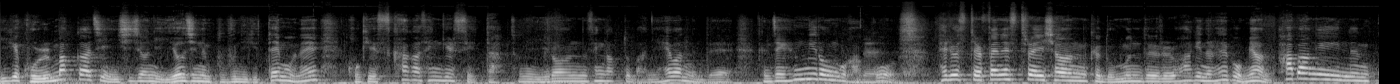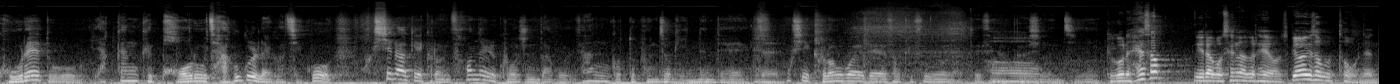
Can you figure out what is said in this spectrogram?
이게 골막까지 인시전이 이어지는 부분이기 때문에 거기에 스카가 생길 수 있다. 저는 이런 생각도 많이 해왔는데 굉장히 흥미로운 것 같고 페리오스텔 페네스트레이션 그 논문들을 확인을 해보면 하방에 있는 골에도 약간 그 버로 자국을 내가지고 확실하게 그런 선을 그어준다고 한 것도 본 적이 있는데 네. 혹시 그런 거에 대해서 교수님은 어떻게 생각하시는지 그거는 해석이라고 생각을 해요. 뼈에서부터 오는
